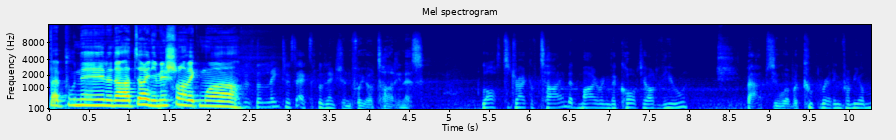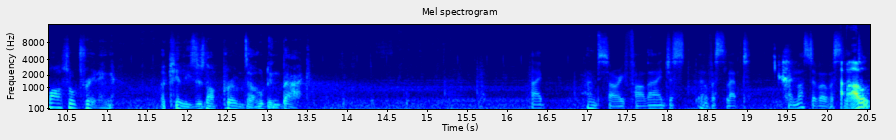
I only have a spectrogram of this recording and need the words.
Papounet, le narrateur, il est méchant avec moi. Lost track of time admiring the courtyard view? Perhaps you were recuperating from your martial training Achilles is not prone to holding back. I... I'm sorry, Father. I just overslept. I must have overslept. Oh.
